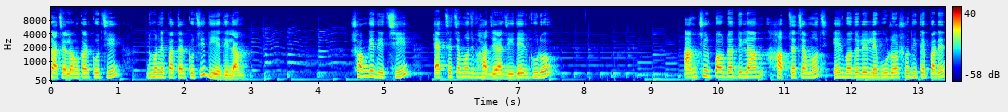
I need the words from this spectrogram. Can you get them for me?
কাঁচা লঙ্কার কুচি, ধনে পাতার কুচি দিয়ে দিলাম। সঙ্গে দিচ্ছি এক চা চামচ ভাজা জিরের গুঁড়ো। আমচুর পাউডার দিলাম হাফ চা চামচ, এর বদলে লেবুর রসও দিতে পারেন।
